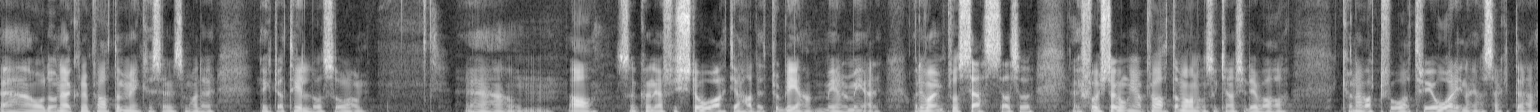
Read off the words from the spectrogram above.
Eh, och då när jag kunde prata med min kusin som hade nyktrat till då, så, eh, ja, så kunde jag förstå att jag hade ett problem mer och mer. Och Det var en process. Alltså, första gången jag pratade med honom så kanske det var kunde ha varit två, tre år innan jag sökte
